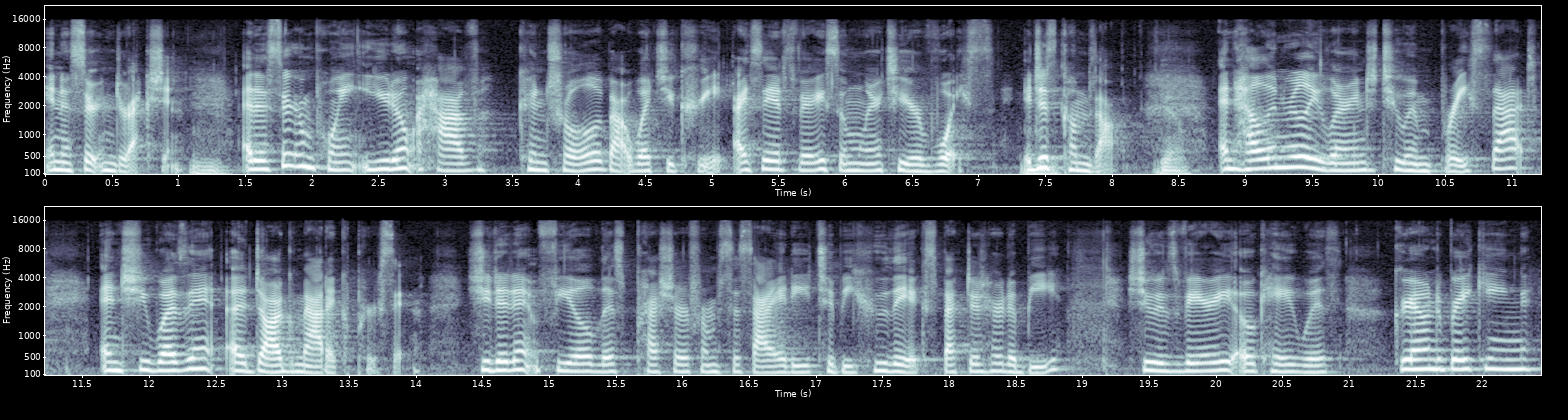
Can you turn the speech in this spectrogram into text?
in a certain direction. Mm-hmm. At a certain point, you don't have control about what you create. I say it's very similar to your voice, it mm-hmm. just comes out. Yeah. And Helen really learned to embrace that. And she wasn't a dogmatic person. She didn't feel this pressure from society to be who they expected her to be. She was very okay with groundbreaking,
